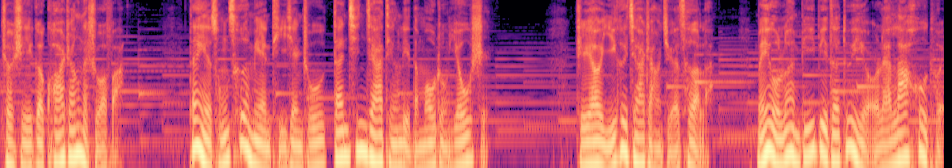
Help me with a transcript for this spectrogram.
这是一个夸张的说法，但也从侧面体现出单亲家庭里的某种优势。只要一个家长决策了，没有乱逼逼的队友来拉后腿，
